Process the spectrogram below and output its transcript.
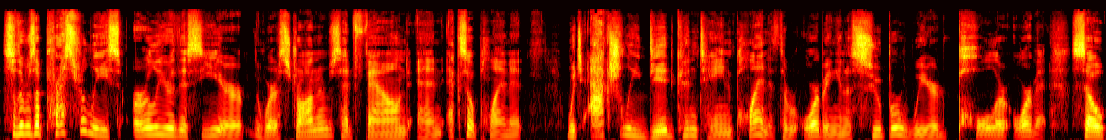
So, there was a press release earlier this year where astronomers had found an exoplanet which actually did contain planets that were orbiting in a super weird polar orbit. So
